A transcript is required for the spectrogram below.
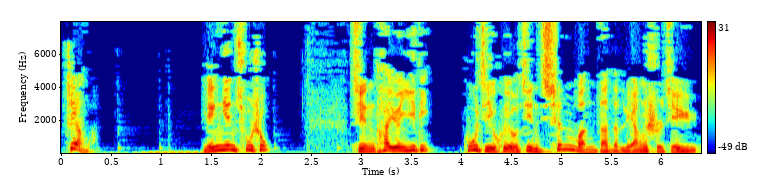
这样吧，明年秋收，仅太原一地，估计会有近千万担的粮食结余。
